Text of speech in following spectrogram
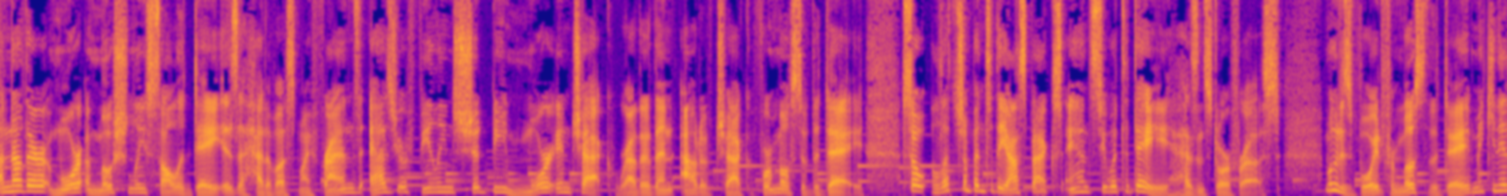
Another more emotionally solid day is ahead of us, my friends, as your feelings should be more in check rather than out of check for most of the day. So let's jump into the aspects and see what today has in store for us. Moon is void for most of the day, making it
